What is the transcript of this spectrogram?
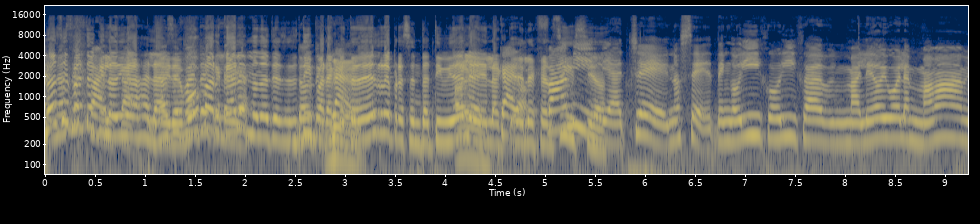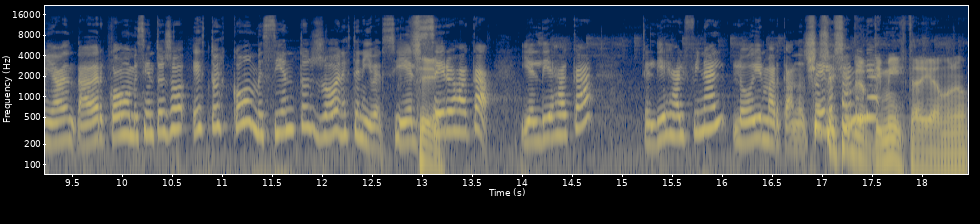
No hace falta que lo digas al no aire. Vos marcar en donde te sentís para claro. que te dé representatividad Ahí. el, el Claro, ejercicio. familia, che, no sé, tengo hijos, hija, le doy bola a mi mamá, mi- a ver cómo me siento yo. Esto es cómo me siento yo en este nivel. Si el Sí. 0 es acá y el 10 acá, el 10 al final, lo voy a ir marcando. Yo soy la siempre familia- optimista, digamos, ¿no?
